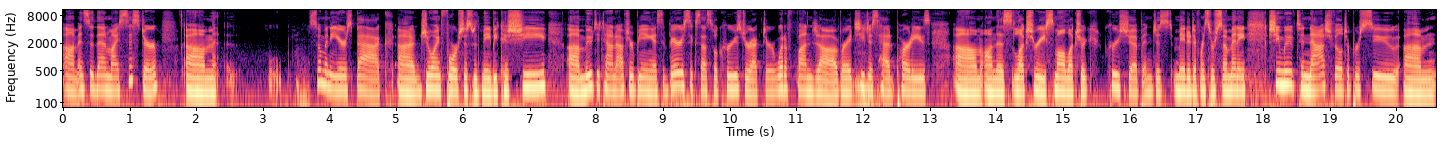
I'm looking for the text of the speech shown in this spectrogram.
Um, and so then my sister. Um, so many years back uh, joined forces with me because she uh, moved to town after being a very successful cruise director. What a fun job, right? She just had parties um, on this luxury, small luxury c- cruise ship and just made a difference for so many. She moved to Nashville to pursue. Um,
